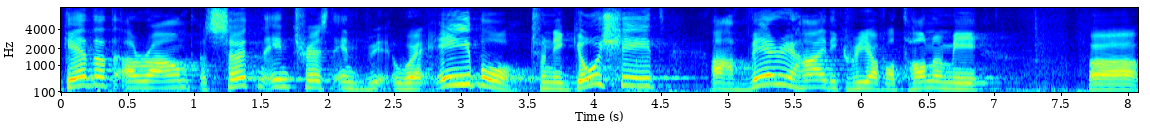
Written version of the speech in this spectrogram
gathered around a certain interest and were able to negotiate a very high degree of autonomy uh,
